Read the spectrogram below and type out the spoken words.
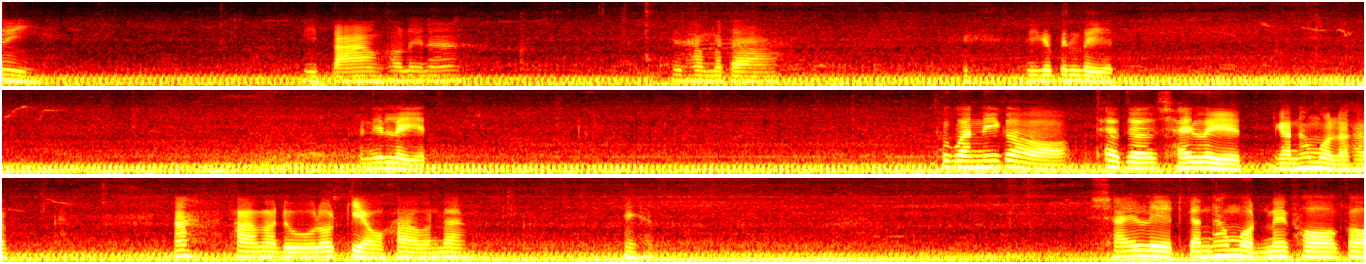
นี่ มีตาของเขาเลยนะไม่ธรรมดา นี่ก็เป็นเลดอันนี้เลดทุกวันนี้ก็แทบจะใช้เลดกันทั้งหมดแล้วครับอะพามาดูรถเกี่ยวข้าวกันบ้าง นี่ครับ ใช้เลดกันทั้งหมดไม่พอก็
